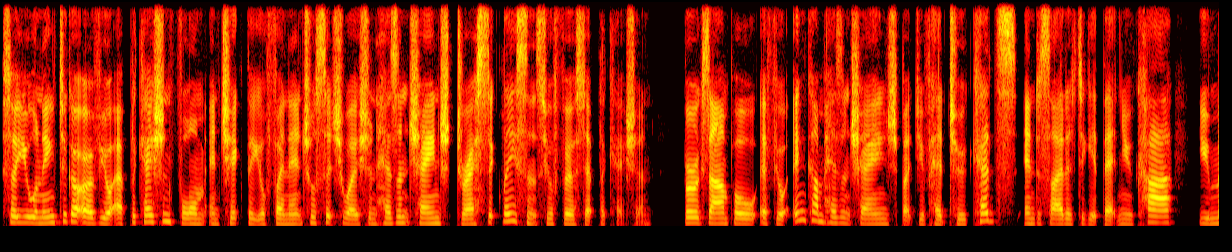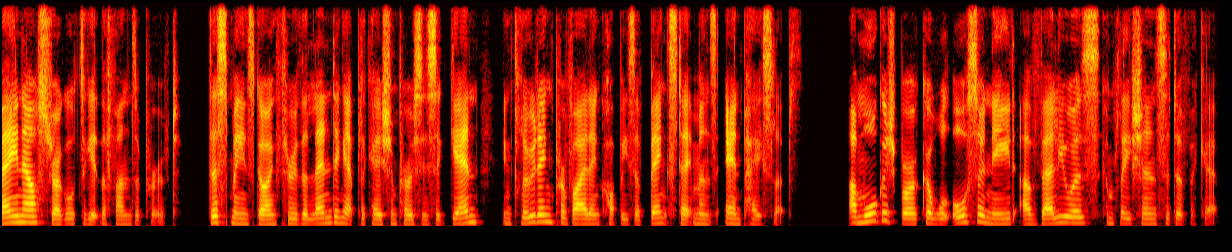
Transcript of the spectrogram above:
So you will need to go over your application form and check that your financial situation hasn't changed drastically since your first application. For example, if your income hasn't changed but you've had two kids and decided to get that new car, you may now struggle to get the funds approved. This means going through the lending application process again, including providing copies of bank statements and payslips. A mortgage broker will also need a valuer's completion certificate.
